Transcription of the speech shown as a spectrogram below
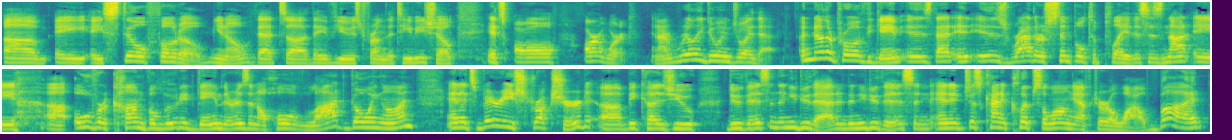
um, a, a still photo, you know, that uh, they've used from the TV show. It's all artwork, and I really do enjoy that. Another pro of the game is that it is rather simple to play. This is not a uh, over convoluted game. There isn't a whole lot going on and it's very structured uh, because you do this and then you do that and then you do this and, and it just kind of clips along after a while. But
